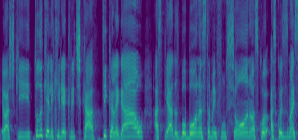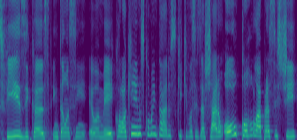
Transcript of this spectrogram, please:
eu acho que tudo que ele queria criticar fica legal, as piadas bobonas também funcionam, as, co as coisas mais físicas. Então, assim, eu amei. Coloquem aí nos comentários o que, que vocês acharam, ou corram lá para assistir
